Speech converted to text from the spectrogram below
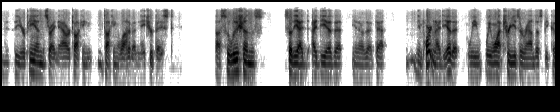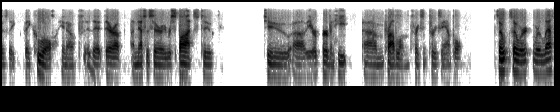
the Europeans right now are talking talking a lot about nature-based uh, solutions. So the idea that you know that that the important idea that we we want trees around us because they they cool you know that they're a, a necessary response to to uh, the ur- urban heat um, problem for for example. So so we're we're less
